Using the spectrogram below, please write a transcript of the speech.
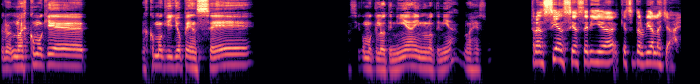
Pero no es como que. No es como que yo pensé. Así como que lo tenía y no lo tenía. ¿No es eso? Transciencia sería que se te olvidan las llaves.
